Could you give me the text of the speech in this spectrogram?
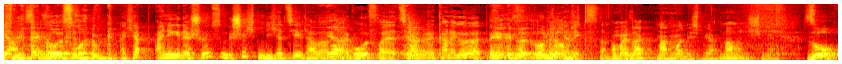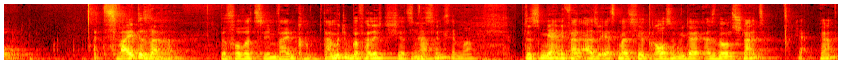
ja, Wie das ist so ein alkoholfrei. bisschen- ich habe einige der schönsten Geschichten, die ich erzählt habe, Ja. alkoholfrei erzählt Ja. und hat keiner gehört. Ja, ist ja nichts dann. Haben wir gesagt, machen wir nicht mehr. Machen wir nicht mehr. So, zweite Sache, bevor wir zu dem Wein kommen. Damit überfalle ich dich jetzt ein Ja, bisschen. mal. Das ist mir eingefallen. Also erstmal ist hier draußen wieder, also bei uns schneit Ja. ja.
